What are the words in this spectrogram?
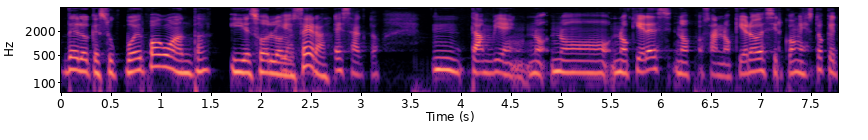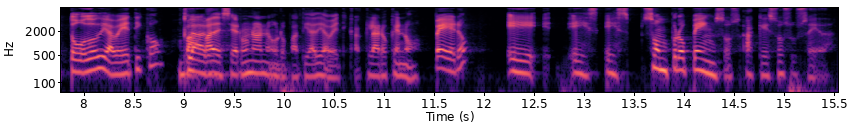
de lo que su cuerpo aguanta y eso lo lacera. Exacto. Mm, También, no, no, no quiere no, o sea, no quiero decir con esto que todo diabético va Claro. a padecer una neuropatía diabética, claro que no, pero eh, es, es- son propensos a que eso suceda.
